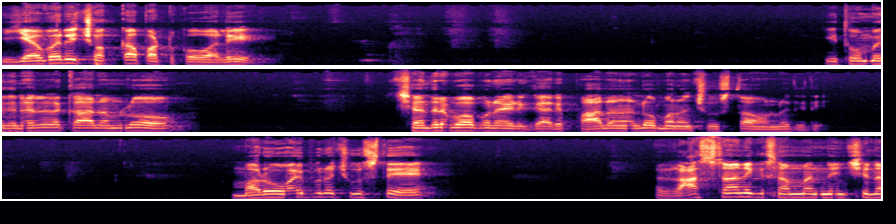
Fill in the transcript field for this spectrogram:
ఎవరి చొక్కా పట్టుకోవాలి? ఈ తొమ్మిది నెలల కాలంలో చంద్రబాబు నాయుడు గారి పాలనలో మనం చూస్తూ ఉన్నది ఇది. మరోవైపున చూస్తే రాష్ట్రానికి సంబంధించిన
